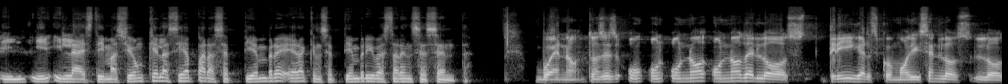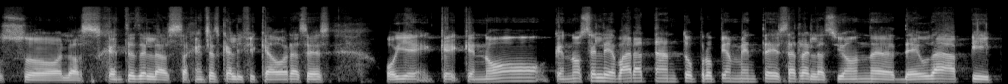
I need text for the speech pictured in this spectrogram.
Y, y la estimación que él hacía para septiembre era que en septiembre iba a estar en 60. Bueno, entonces uno, de los triggers, como dicen los, los, uh, las gentes de las agencias calificadoras, es, oye, que, que, no, que no se elevara tanto propiamente esa relación deuda a PIB.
